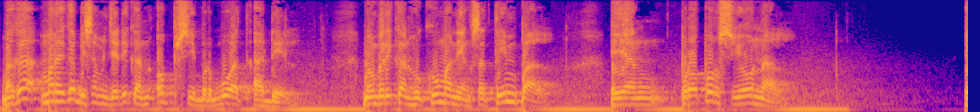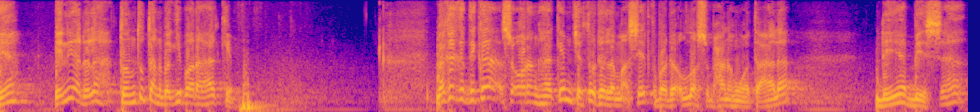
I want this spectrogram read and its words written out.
Maka mereka bisa menjadikan opsi berbuat adil, memberikan hukuman yang setimpal, yang proporsional. Ya, ini adalah tuntutan bagi para hakim. Maka ketika seorang hakim jatuh dalam maksiat kepada Allah Subhanahu wa taala, dia bisa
